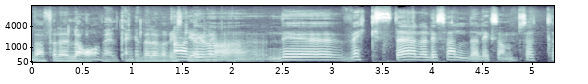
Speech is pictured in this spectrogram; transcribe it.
varför det la av helt enkelt? Eller ja, det, var, det växte eller det svällde liksom. Så att,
